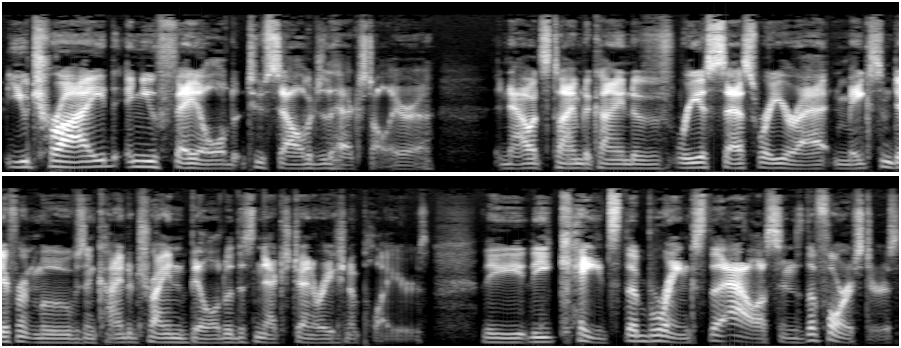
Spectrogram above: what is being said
you tried and you failed to salvage the Hextall era now it's time to kind of reassess where you're at and make some different moves and kind of try and build with this next generation of players. The the Cates, the Brinks, the Allisons, the Foersters,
